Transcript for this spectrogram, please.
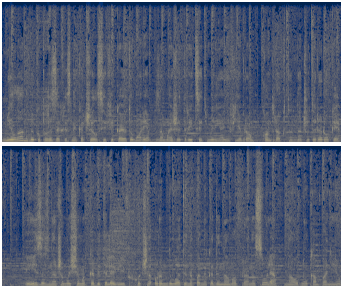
Мілан викупив захисника Челсі Фікаю Томорі за майже 30 мільйонів євро. Контракт на 4 роки. І зазначимо, що Маккабі Тель-Авів хоче орендувати нападника Динамо Франа Соля на одну кампанію.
